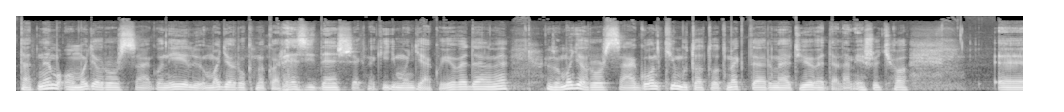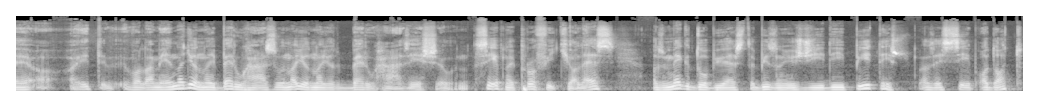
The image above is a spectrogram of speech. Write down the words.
Tehát nem a Magyarországon élő magyaroknak, a rezidenseknek, így mondják a jövedelme, ez a Magyarországon kimutatott, megtermelt jövedelem. És hogyha e, itt valamilyen nagyon nagy beruházó, nagyon nagyot beruház, és szép nagy profitja lesz, az megdobja ezt a bizonyos GDP-t, és az egy szép adat,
